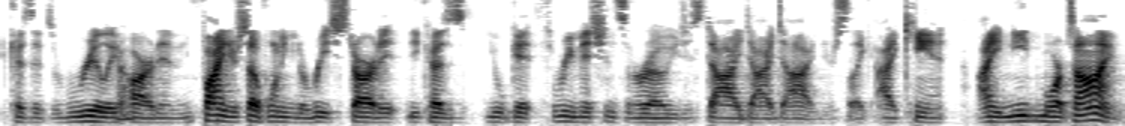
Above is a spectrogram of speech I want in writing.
because it's really hard and you find yourself wanting to restart it because you'll get three missions in a row. You just die, die, die. And you're just like, I can't, I need more time.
